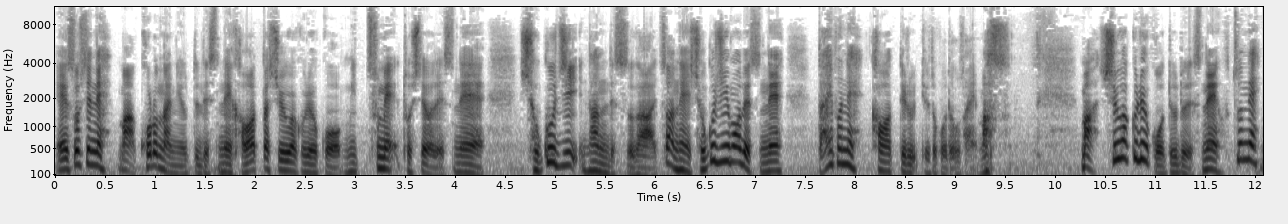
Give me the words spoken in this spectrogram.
えー、そしてね、まあコロナによってですね、変わった修学旅行、三つ目としてはですね、食事なんですが、実はね、食事もですね、だいぶね、変わってるっていうところでございます。まあ、修学旅行というとですね、普通ね、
